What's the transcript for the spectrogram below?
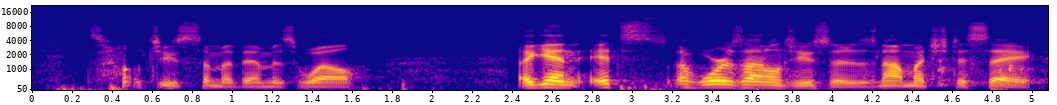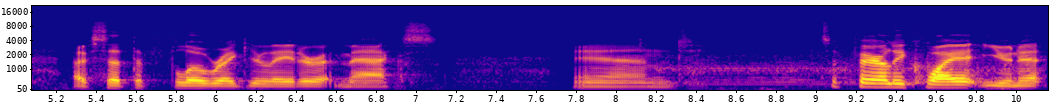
so I'll juice some of them as well. Again, it's a horizontal juicer. There's not much to say. I've set the flow regulator at max, and it's a fairly quiet unit.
